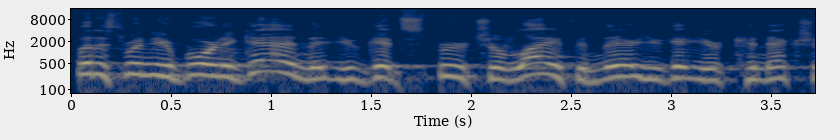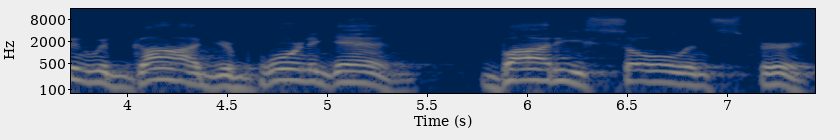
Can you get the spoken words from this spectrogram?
But it's when you're born again that you get spiritual life, and there you get your connection with God. You're born again, body, soul, and spirit.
